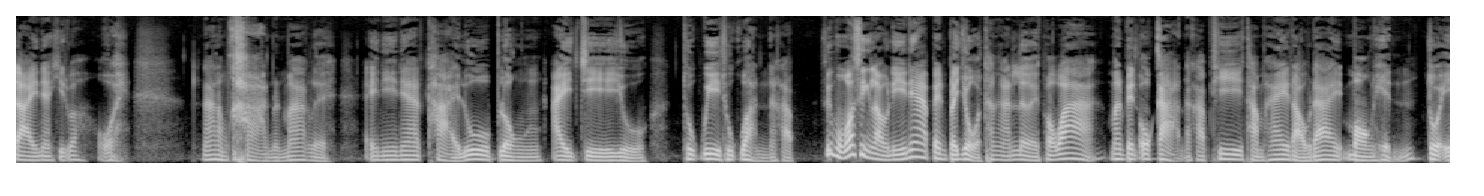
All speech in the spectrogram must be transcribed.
ใจเนี่ยคิดว่า โอ้ยน่าลำคาญมันมากเลย ไอ้นี่เนี่ยถ่ายรูปลง IG อยู่ทุกวี่ทุกวันนะครับ ซึ่งผมว่าสิ่งเหล่านี้เนี่ยเป็นประโยชน์ทั้งนั้นเลย เพราะว่ามันเป็นโอกาสนะครับที่ทำให้เราได้มองเห็นตัวเอ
